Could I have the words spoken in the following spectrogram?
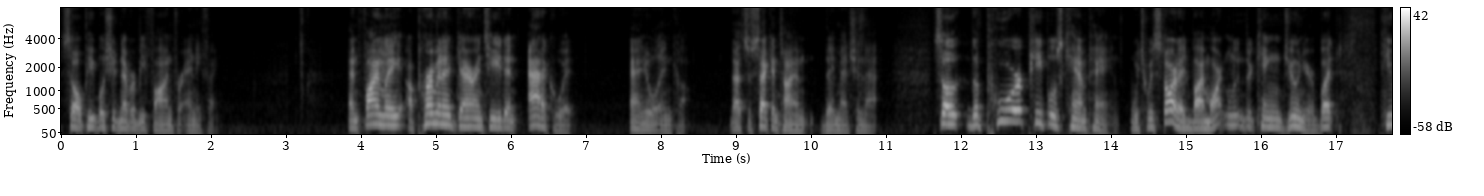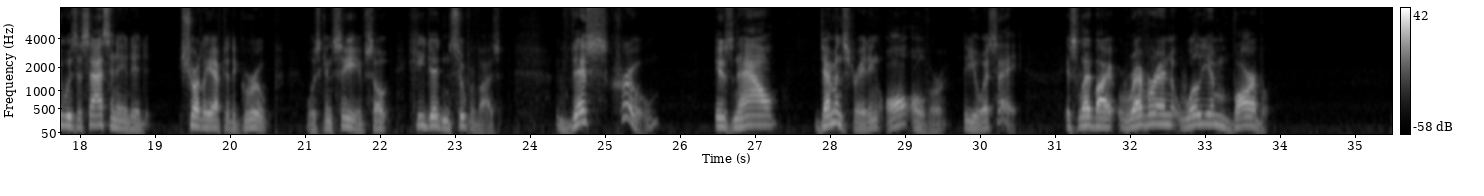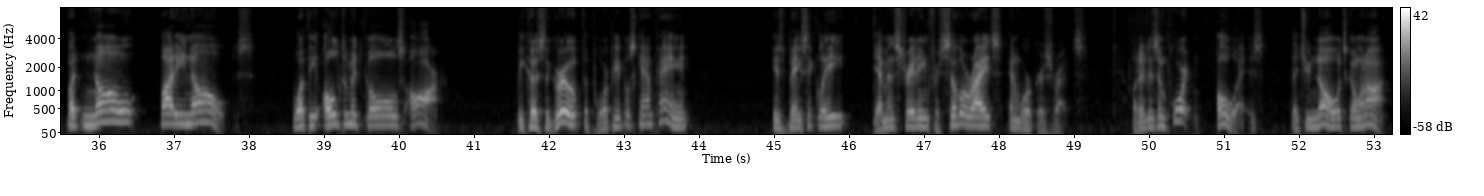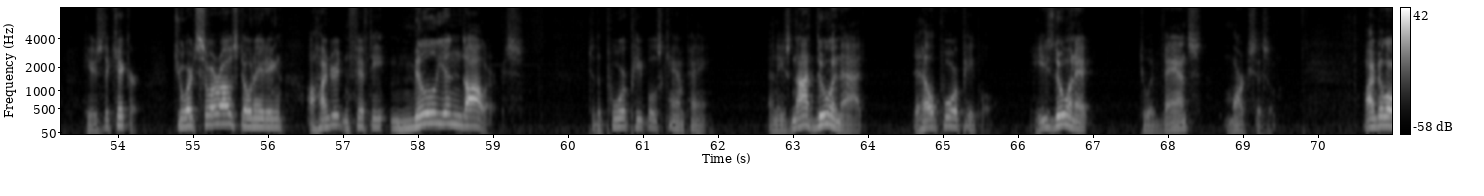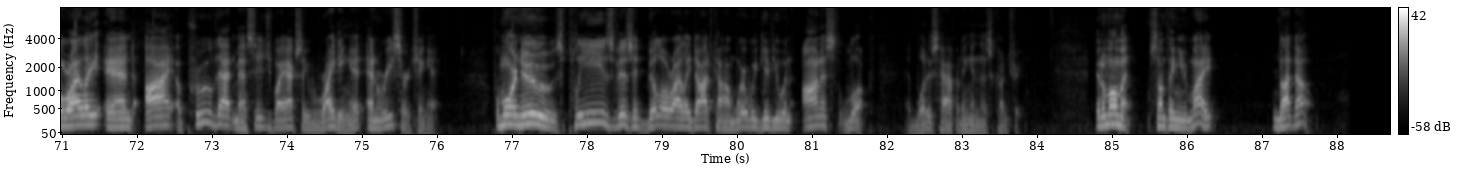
so people should never be fined for anything. And finally, a permanent, guaranteed, and adequate annual income. That's the second time they mention that. So, the Poor People's Campaign, which was started by Martin Luther King Jr., but he was assassinated shortly after the group was conceived, so he didn't supervise it. This crew is now demonstrating all over the USA. It's led by Reverend William Barber. But nobody knows what the ultimate goals are because the group, the Poor People's Campaign, is basically demonstrating for civil rights and workers' rights. But it is important, always, that you know what's going on. Here's the kicker George Soros donating $150 million to the Poor People's Campaign. And he's not doing that to help poor people, he's doing it to advance Marxism. I'm Bill O'Reilly, and I approve that message by actually writing it and researching it. For more news, please visit BillO'Reilly.com, where we give you an honest look at what is happening in this country. In a moment, something you might not know.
